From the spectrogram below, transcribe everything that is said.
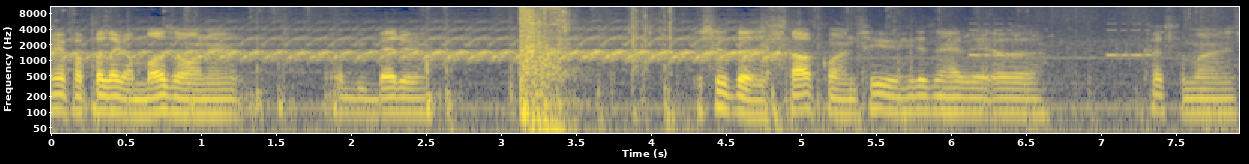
Maybe if I put like a muzzle on it, it would be better. This is the stock one too. He doesn't have it uh customized.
